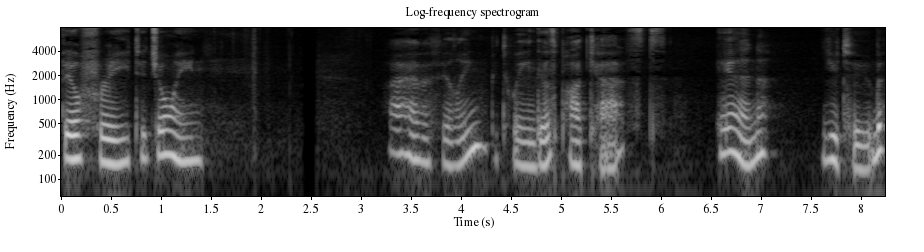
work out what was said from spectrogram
Feel free to join. I have a feeling between this podcast and YouTube,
